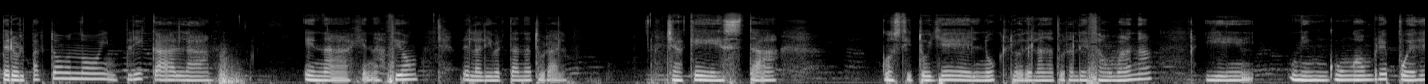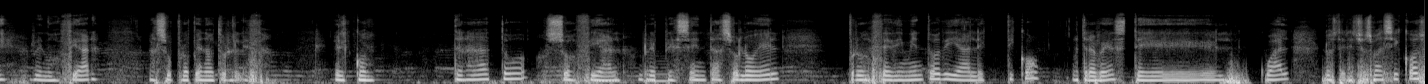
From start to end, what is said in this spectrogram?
Pero el pacto no implica la enajenación de la libertad natural, ya que ésta constituye el núcleo de la naturaleza humana y ningún hombre puede renunciar a su propia naturaleza. El contrato social representa solo el procedimiento dialéctico a través del cual los derechos básicos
